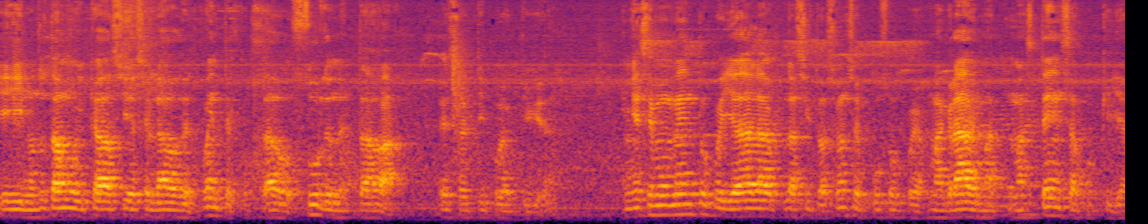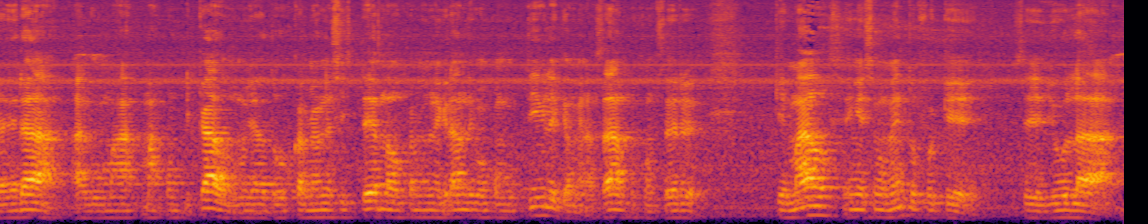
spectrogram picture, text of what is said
Y nosotros estábamos ubicados hacia ese lado del puente, el costado sur donde estaba ese tipo de actividad. En ese momento pues ya la, la situación se puso pues más grave, más, más, tensa, porque ya era algo más, más complicado, ¿no? ya dos camiones cisterna, dos camiones grandes con combustible que amenazaban pues, con ser quemados. En ese momento fue que se dio la,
